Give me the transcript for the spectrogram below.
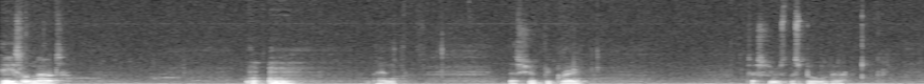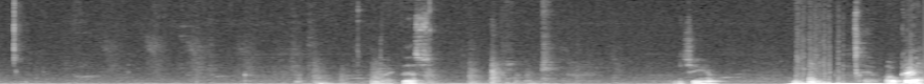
hazelnut. and this should be great. Just use the spoon here. Like this. You see him? Mm -hmm. Okay,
